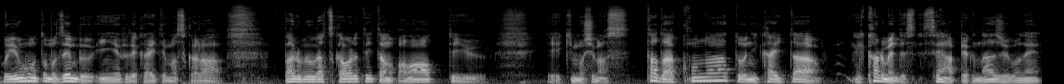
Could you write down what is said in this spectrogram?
これ4本とも全部 INF で書いてますからバルブが使われていたのかなっていう、気もします。ただこの後に書いたカルメンです1875年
